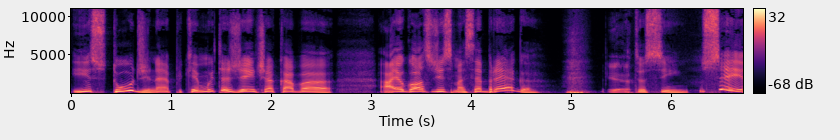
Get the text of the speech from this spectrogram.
E estude, né? Porque muita gente acaba. Ah, eu gosto disso, mas você é brega. Yeah. Então, assim, não sei.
